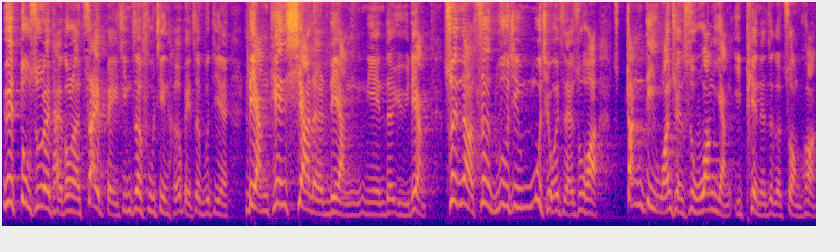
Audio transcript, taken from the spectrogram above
因为杜苏芮台风呢，在北京这附近、河北这附近呢，两天下了两年的雨量，所以呢，这附近目前为止来说的话，当地完全是汪洋一片的这个状况。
